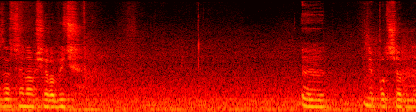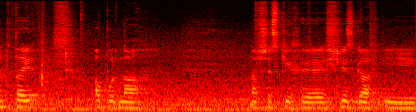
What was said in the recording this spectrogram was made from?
zacznie nam się robić yy, niepotrzebny tutaj opór na, na wszystkich yy, ślizgach i yy,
